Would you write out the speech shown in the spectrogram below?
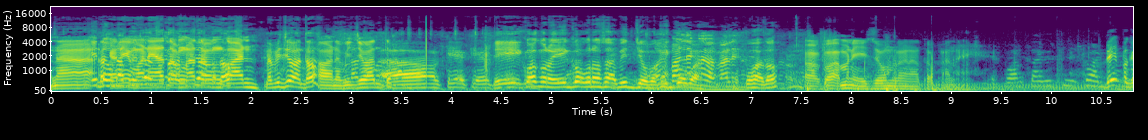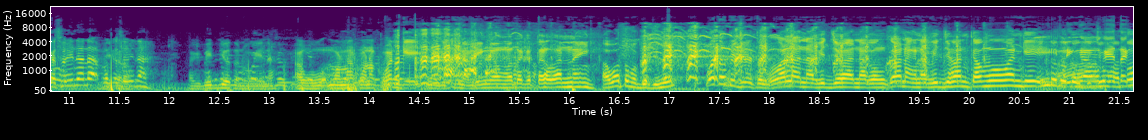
na, na kani man to, atong atong to. kuan. Nabidyoan to? Oh, nabidyoan to. Ah, okay, okay. Di, kuha ko no, igo ko sa video. Pag igo ba? Kuha to? Ah, kuha man eh, zoom lang nato kanay. Di, pagkasulina na, pagkasulina. Mag-video to nung ina. Ako man ako na kuan kay nalingaw mo ta katawan nay. Awa to mag-video eh? What to video to? Wala na videohan akong kuan, ang nabidyohan kamo man kay Hindi to, lingaw video kay tag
